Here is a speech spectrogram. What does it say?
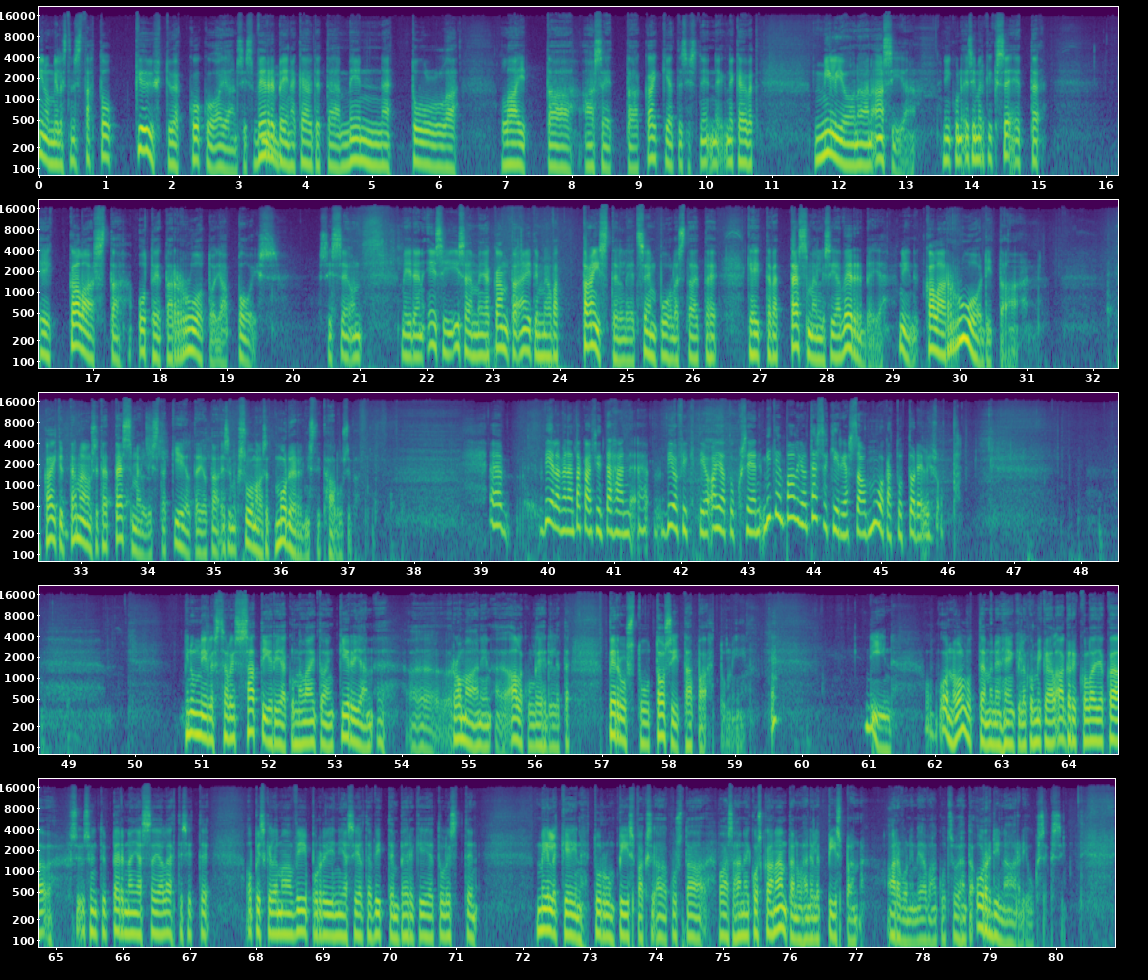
minun mielestäni se tahtoo köyhtyä koko ajan. Siis verbeinä käytetään mennä, tulla, laittaa, asettaa, kaikki, että siis ne, ne, ne käyvät miljoonaan asiaan. Niin kuin esimerkiksi se, että ei kalasta oteta ruotoja pois. Siis se on meidän esi-isämme ja kanta-äitimme ovat taistelleet sen puolesta, että he kehittävät täsmällisiä verbejä. Niin, kala ruoditaan. Ja kaikki tämä on sitä täsmällistä kieltä, jota esimerkiksi suomalaiset modernistit halusivat. Vielä mennään takaisin tähän biofiktioajatukseen. Miten paljon tässä kirjassa on muokattu todellisuutta? Minun mielestä se oli satiiria, kun mä laitoin kirjan äh, romaanin äh, alkulehdille, että perustuu tosi tapahtumiin. Niin, on ollut tämmöinen henkilö kuin Mikael Agricola, joka sy- syntyi Pernajassa ja lähti sitten opiskelemaan Viipuriin ja sieltä Wittenbergiin ja tuli sitten melkein Turun piispaksi. Kustaa Vaasahan ei koskaan antanut hänelle piispan arvonimeä, vaan kutsui häntä ordinaariukseksi.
